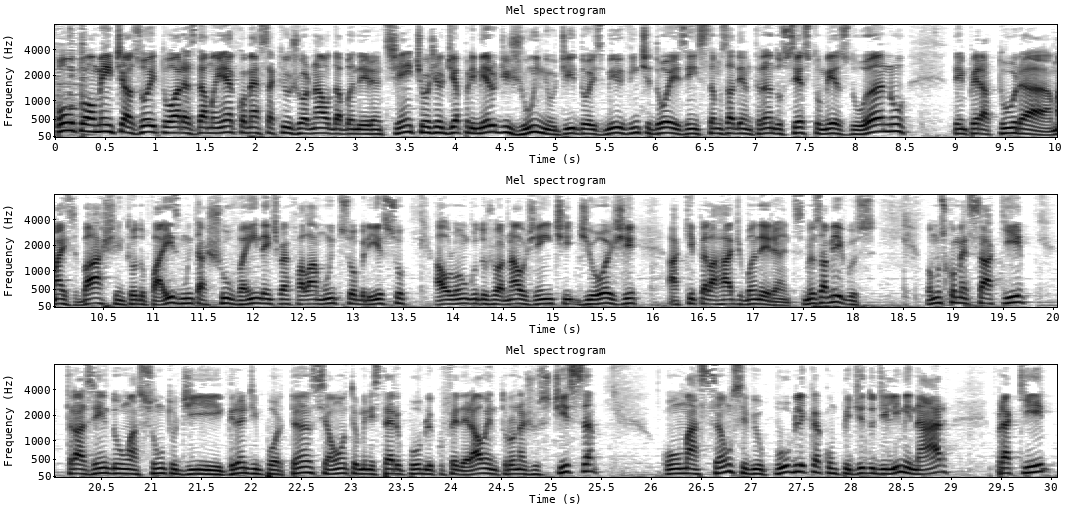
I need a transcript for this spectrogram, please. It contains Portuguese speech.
Pontualmente às 8 horas da manhã começa aqui o Jornal da Bandeirantes. Gente, hoje é o dia 1 de junho de 2022, hein? Estamos adentrando o sexto mês do ano. Temperatura mais baixa em todo o país, muita chuva ainda. A gente vai falar muito sobre isso ao longo do Jornal Gente de hoje, aqui pela Rádio Bandeirantes. Meus amigos, vamos começar aqui trazendo um assunto de grande importância. Ontem o Ministério Público Federal entrou na Justiça com uma ação civil pública com pedido de liminar para que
